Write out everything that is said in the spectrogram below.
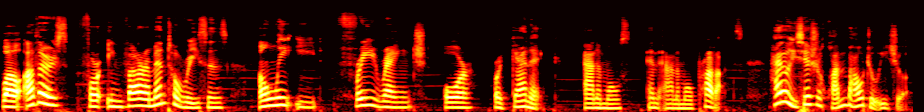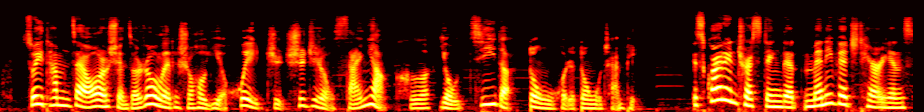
While others, for environmental reasons, only eat free-range or organic animals and animal products。还有一些是环保主义者，所以他们在偶尔选择肉类的时候，也会只吃这种散养和有机的动物或者动物产品。It's quite interesting that many vegetarians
